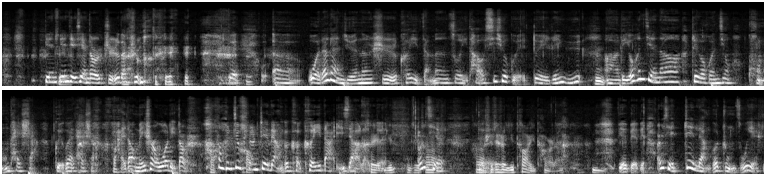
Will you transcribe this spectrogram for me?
边边界线都是直的，是吗？对，对，呃，我的感觉呢是可以，咱们做一套吸血鬼对人鱼啊，理由很简单啊，这个环境恐龙太傻，鬼怪太少，海盗没事窝里斗，就剩这两个可可以打一下了，对，而且韩老师这是一套一套的。嗯 别别别！而且这两个种族也是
